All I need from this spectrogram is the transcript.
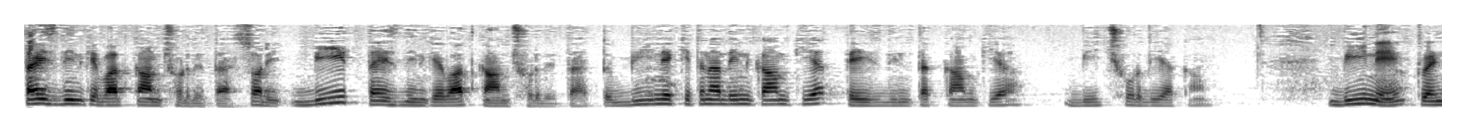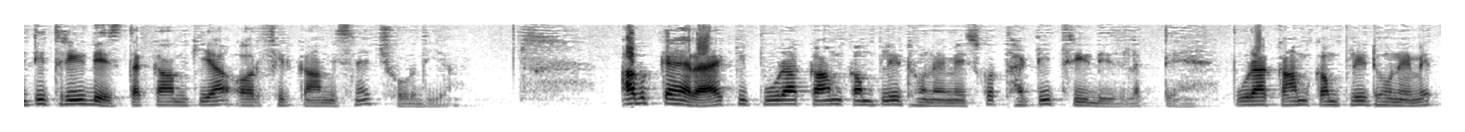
तेईस दिन के बाद काम छोड़ देता है। सॉरी बी तेईस दिन के बाद काम छोड़ देता है। तो बी ने कितना दिन काम किया? तेईस दिन तक काम किया। बी छोड़ दिया काम। बी ने 23 डेज़ तक काम किया और फिर काम इसने छोड़ दिया। अब कह रहा है कि पूरा काम कंप्लीट होने में इसको 33 डेज़ लगते हैं। पूरा काम कंप्लीट होने में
